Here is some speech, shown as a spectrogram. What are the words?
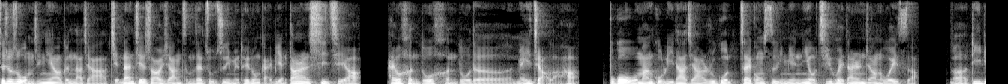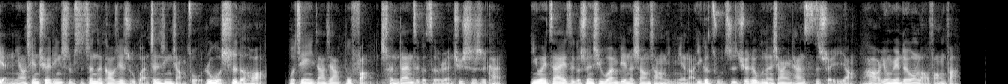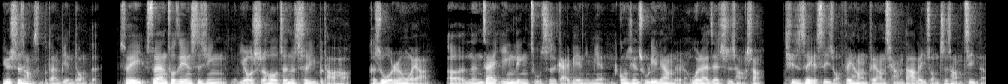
这就是我们今天要跟大家简单介绍一下，怎么在组织里面推动改变。当然细节啊，还有很多很多的眉角了哈。不过我蛮鼓励大家，如果在公司里面你有机会担任这样的位置啊。呃，第一点，你要先确定是不是真的高阶主管真心想做。如果是的话，我建议大家不妨承担这个责任去试试看。因为在这个瞬息万变的商场里面啊，一个组织绝对不能像一滩死水一样，哈，永远都用老方法。因为市场是不断变动的，所以虽然做这件事情有时候真的吃力不讨好，可是我认为啊，呃，能在引领组织改变里面贡献出力量的人，未来在职场上，其实这也是一种非常非常强大的一种职场技能。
